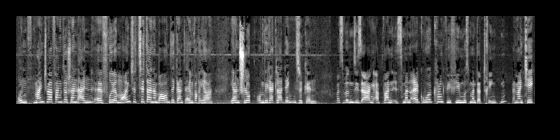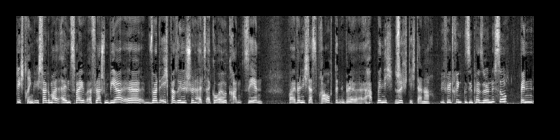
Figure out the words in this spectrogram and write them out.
Und manchmal fangen sie schon an, äh, früher morgens zu zittern, dann brauchen sie ganz einfach ihre, ihren Schluck, um wieder klar denken zu können. Was würden Sie sagen, ab wann ist man alkoholkrank? Wie viel muss man da trinken? Wenn man täglich trinkt, ich sage mal ein, zwei äh, Flaschen Bier, äh, würde ich persönlich schon als alkoholkrank sehen. Weil wenn ich das brauche, dann bin ich süchtig danach. Wie viel trinken Sie persönlich so? Ich bin,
